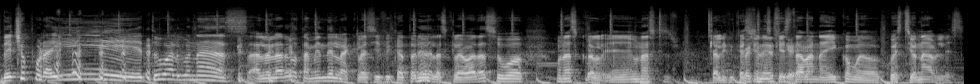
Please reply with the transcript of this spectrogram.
De hecho, por ahí tuvo algunas, a lo largo también de la clasificatoria de las clavadas, hubo unas, eh, unas calificaciones que, que- estaban ahí como cuestionables.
